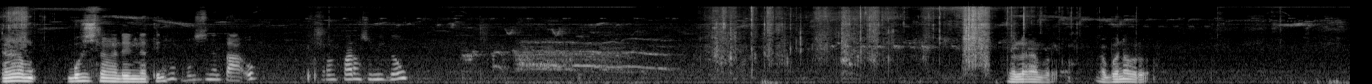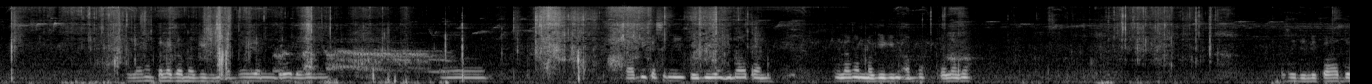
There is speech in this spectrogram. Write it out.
Ano lang, busis lang na din natin. Ano, boses ng tao. Parang parang sumigaw. Wala na bro. Abo na bro. Kailangan talaga magiging abo yan bro dahil ah, sabi kasi ni kaibigan Inatan, kailangan magiging abo talaga. Kasi delikado.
